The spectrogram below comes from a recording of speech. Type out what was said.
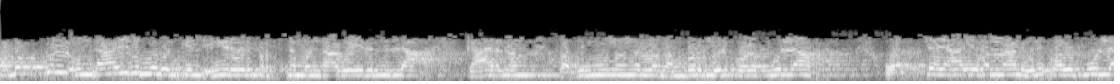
തവക്കുൽ ഉണ്ടായിരുന്നുവെങ്കിൽ ഇങ്ങനെ ഒരു പ്രശ്നം ഉണ്ടാവുകയിരുന്നില്ല. കാരണം പതിമൂന്ന് എന്നുള്ള നമ്പറിൽ ഒരു കുഴപ്പമില്ല. ഒറ്റയായി വന്നാൽ ഒരു കുഴപ്പമില്ല.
